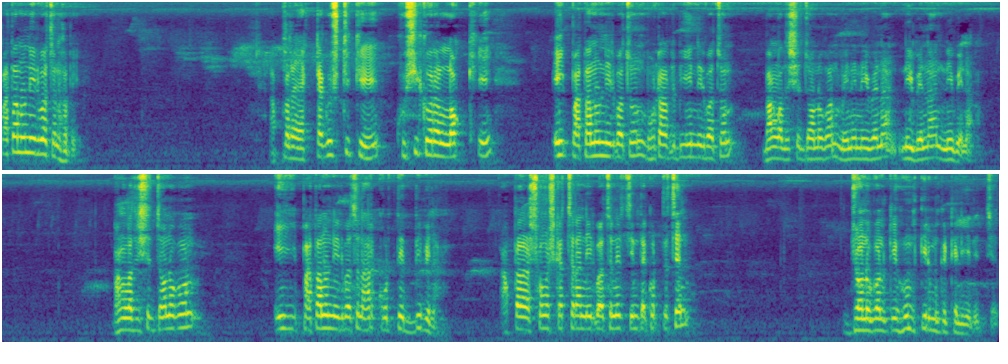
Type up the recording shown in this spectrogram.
পাতানো নির্বাচন হবে। আপনারা একটা গোষ্ঠীকে খুশি করার লক্ষ্যে এই পাতানো নির্বাচন, ভোটার ভোটারবিহীন নির্বাচন বাংলাদেশের জনগণ মেনে নেবে না নেবে না নেবে না। বাংলাদেশের জনগণ এই পাতানো নির্বাচন আর করতে দিবে না। আপনারা সংস্কার ছাড়া নির্বাচনের চিন্তা করতেছেন? জনগণকে হুমকির মুখে ঠেলিয়ে দিচ্ছেন।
